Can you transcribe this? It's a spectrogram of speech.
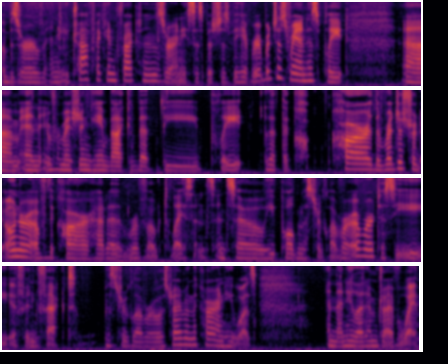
observe any traffic infractions or any suspicious behavior, but just ran his plate. Um, and the information came back that the plate, that the car, the registered owner of the car had a revoked license. And so he pulled Mr. Glover over to see if, in fact, Mr. Glover was driving the car, and he was. And then he let him drive away.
